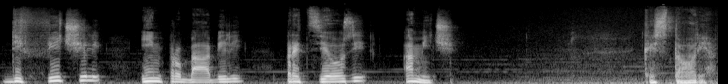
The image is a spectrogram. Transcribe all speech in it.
difficili, improbabili, preziosi amici. Che storia,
